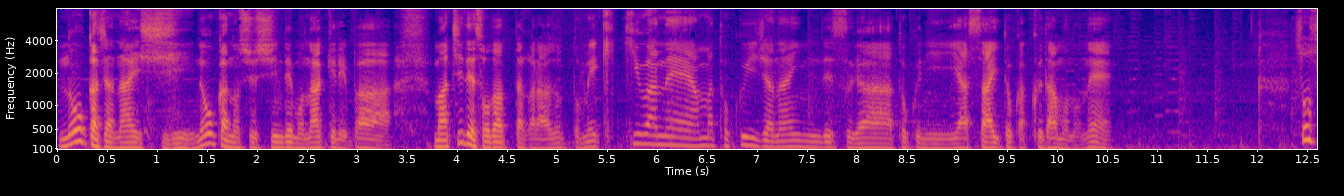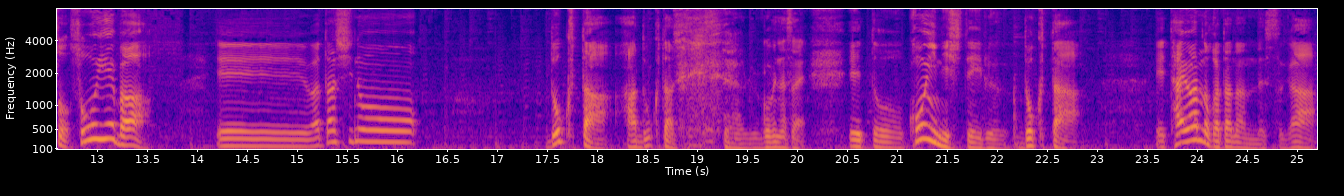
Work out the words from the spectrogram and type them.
農家じゃないし農家の出身でもなければ町で育ったからちょっと目利きはねあんま得意じゃないんですが特に野菜とか果物ね。そうそう、そういえば、えー、私のドクター、あ、ドクターじゃない、ごめんなさい。えっ、ー、と、懇意にしているドクター、え台湾の方なんですが、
